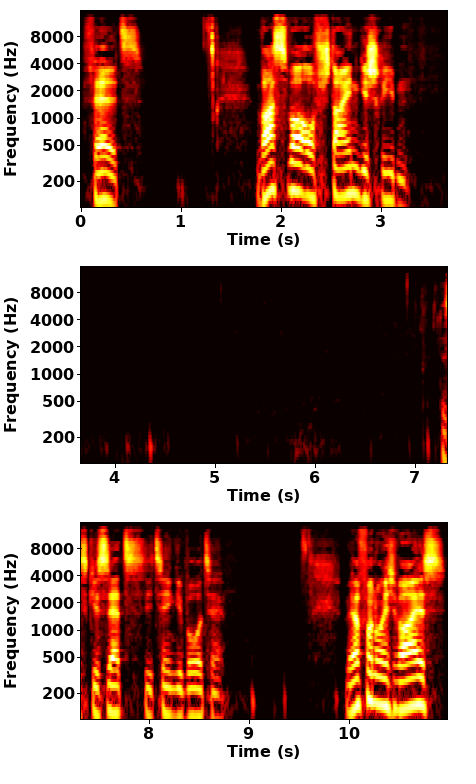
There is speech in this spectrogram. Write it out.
Fels. Was war auf Stein geschrieben? Das Gesetz, die zehn Gebote. Wer von euch weiß,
